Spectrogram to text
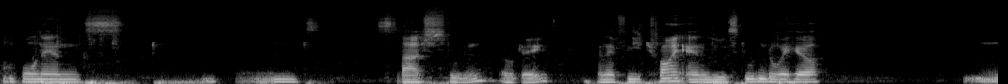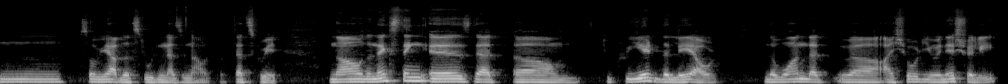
components slash student. Okay and if we try and use student over here mm, so we have the student as an output. That's great. Now the next thing is that um, to create the layout the one that uh, i showed you initially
